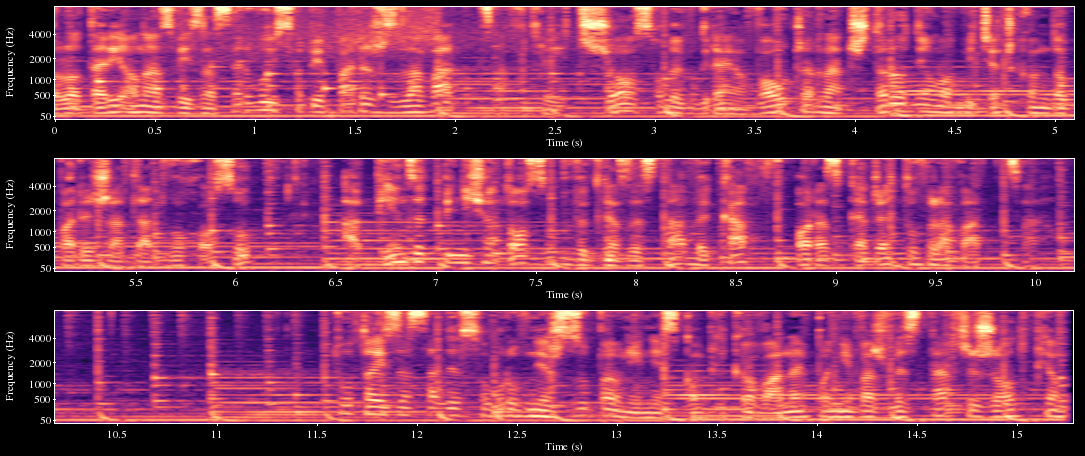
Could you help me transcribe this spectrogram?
to loteria o nazwie Zaserwuj sobie Paryż z Lawatca, w której trzy osoby wygrają voucher na czterodniową wycieczkę do Paryża dla dwóch osób, a 550 osób wygra zestawy kaw oraz gadżetów Lawatca. Tutaj zasady są również zupełnie nieskomplikowane, ponieważ wystarczy, że od 5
